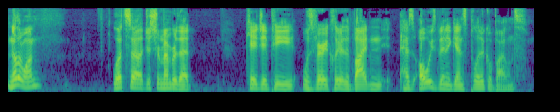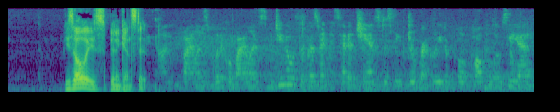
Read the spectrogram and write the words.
another one. Let's uh, just remember that KJP was very clear that Biden has always been against political violence. He's always been against it. on violence, political violence. Do you know if the president has had a chance to speak directly to Paul Pelosi yet?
